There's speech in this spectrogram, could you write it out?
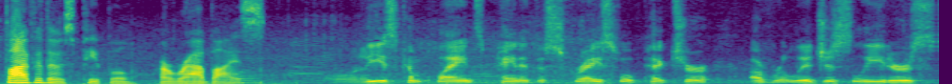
Five of those people are rabbis. These complaints paint a disgraceful picture of religious leaders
